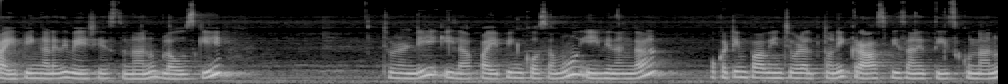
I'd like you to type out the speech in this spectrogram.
పైపింగ్ అనేది వేసేస్తున్నాను బ్లౌజ్కి. చూడండి ఇలా పైపింగ్ కోసము ఈ విధంగా ఒకటి ఇంచు వెడల్పుతోని క్రాస్ పీస్ అనేది తీసుకున్నాను.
